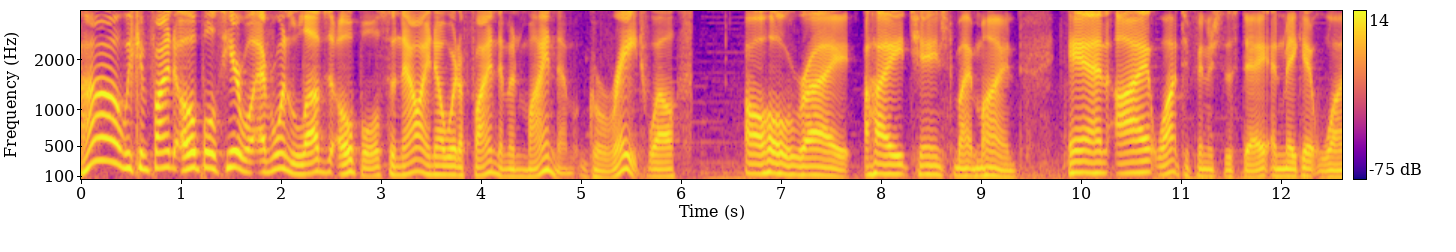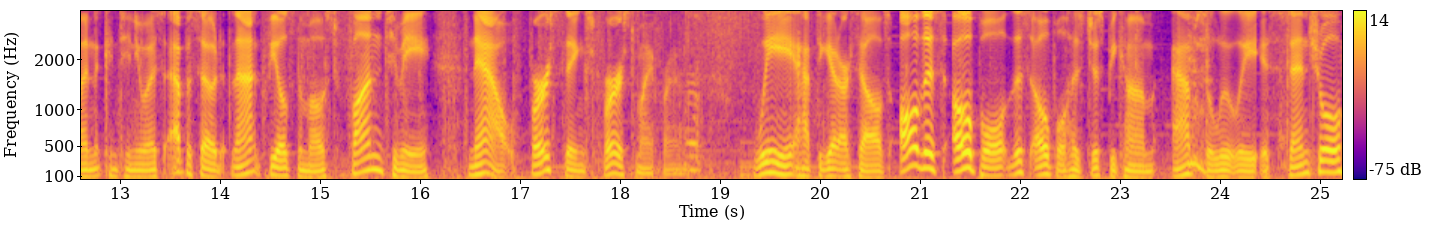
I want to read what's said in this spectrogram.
Oh, we can find opals here. Well, everyone loves opals, so now I know where to find them and mine them. Great. Well, all right. I changed my mind. And I want to finish this day and make it one continuous episode. That feels the most fun to me. Now, first things first, my friends. We have to get ourselves all this opal. This opal has just become absolutely essential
